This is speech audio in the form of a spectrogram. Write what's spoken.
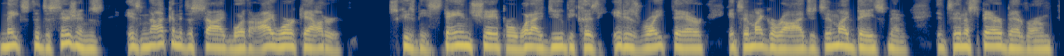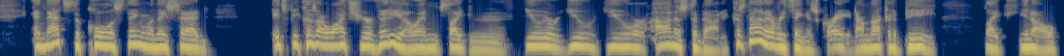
makes the decisions is not going to decide whether I work out or excuse me, stay in shape or what I do because it is right there. It's in my garage. It's in my basement. It's in a spare bedroom. And that's the coolest thing when they said, it's because I watched your video and it's like mm. you were, you, you were honest about it. Cause not everything is great. I'm not going to be like, you know,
